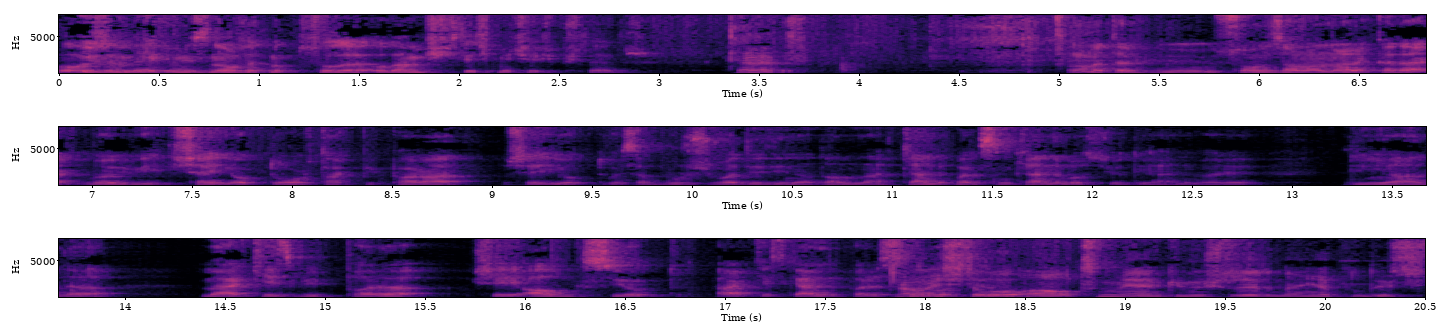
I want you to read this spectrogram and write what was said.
O yüzden hepimizin ortak noktası ola- olan bir şey seçmeye çalışmışlardır. Evet. Ama tabii bu son zamanlara kadar böyle bir şey yoktu. Ortak bir para şey yoktu. Mesela burjuva dediğin adamlar kendi parasını kendi basıyordu yani böyle dünyada merkez bir para şey algısı yoktu. Herkes kendi parasını Ama işte basıyordu. o altın veya gümüş üzerinden yapıldığı için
